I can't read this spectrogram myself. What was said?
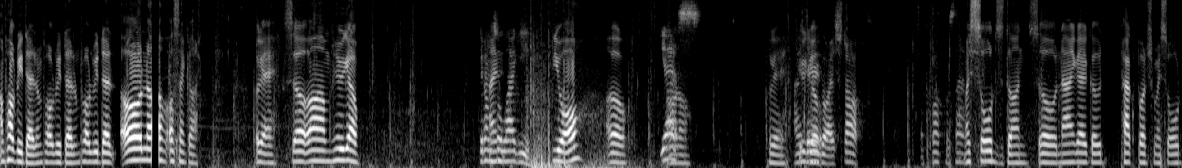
I'm probably dead, I'm probably dead, I'm probably dead. Oh no, oh thank god. Okay, so um here we go. Dude, I'm so laggy. You all? Oh, Yes. okay. I, there go. you go. I stopped. The fuck was that? My sword's done, so now I gotta go pack a bunch of my sword.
